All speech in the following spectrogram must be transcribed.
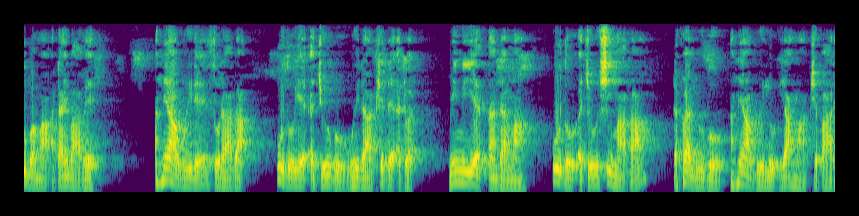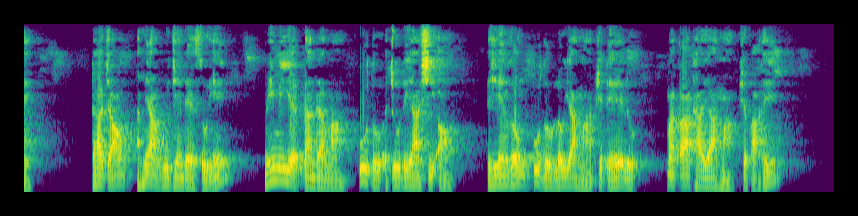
ဥပမာအတိုင်းပါပဲအမျှဝေတယ်ဆိုတာကကုသိုလ်ရဲ့အကျိုးကိုဝေတာဖြစ်တဲ့အတွက်မိမိရဲ့တန်တန်မှာကုသိုလ်အကျိုးရှိမှသာ တစ်ဖက်လူကို အမျှဝေလို့ရမှာဖြစ်ပါတယ်။ဒါကြောင့်အမျှဝေခြင်းတဲ့ဆိုရင်မိမိရဲ့တန်တန်မှာကုသိုလ်အကျိုးတရားရှိအောင်အရင်ဆုံးကုသိုလ်လုပ်ရမှာဖြစ်တယ်လို့မှတ်သားထားရမှာဖြစ်ပါတယ်ပ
